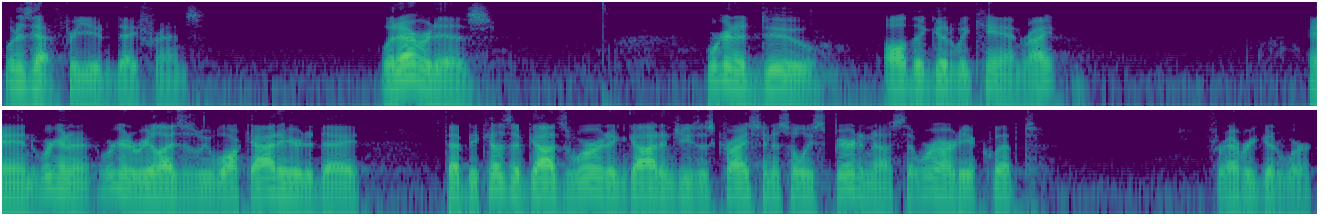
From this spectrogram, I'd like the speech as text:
What is that for you today, friends? Whatever it is, we're going to do all the good we can, right? And we're going to we're to realize as we walk out of here today that because of God's word and God and Jesus Christ and his Holy Spirit in us that we're already equipped for every good work.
